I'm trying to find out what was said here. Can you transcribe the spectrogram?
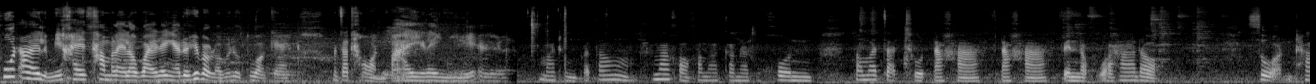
พูดอะไรหรือมีใครทำอะไรเราไว้อะไรเงี้ยโดยที่แบบเราไม่รู้ตัวแก มันจะถอนไปอะไรอย่างนี้เออมาถึงก็ต้องถ้ามาขอขมากรรมนะทุกคนต้องมาจัดชุดนะคะนะคะ เป็นดอกบัวห้าดอก ส่วนถ้า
